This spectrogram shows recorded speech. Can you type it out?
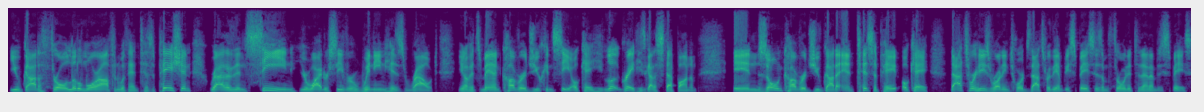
you've got to throw a little more often with anticipation rather than seeing your wide receiver winning his route. You know, if it's man coverage, you can see, okay, he looked great, he's got to step on him. In zone coverage, you've got to anticipate, okay, that's where he's running towards, that's where the empty space is, I'm throwing it to that empty space.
